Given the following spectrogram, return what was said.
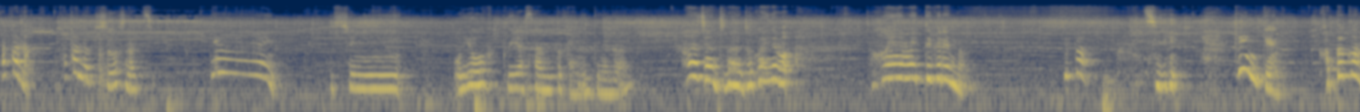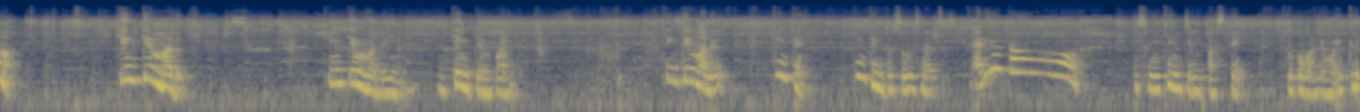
高菜。高菜と過ごす夏緒にお洋服屋さんとかに行ってみたはなちゃんとならどこにでもどこにでも行ってくれんだやった次ケンケン。カタカナ。ケンケン丸。ケンケン丸いいね。ケンケンパンケンケン丸？ケンケン。ケンケンと過ごす夏。ありがとう。一緒にケンケンパしてどこまでも行く。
